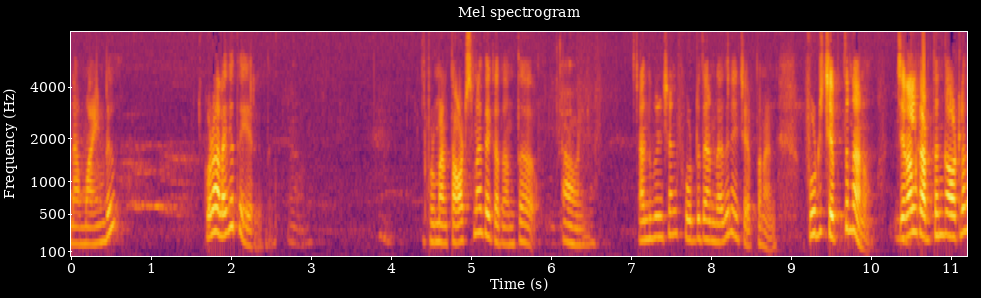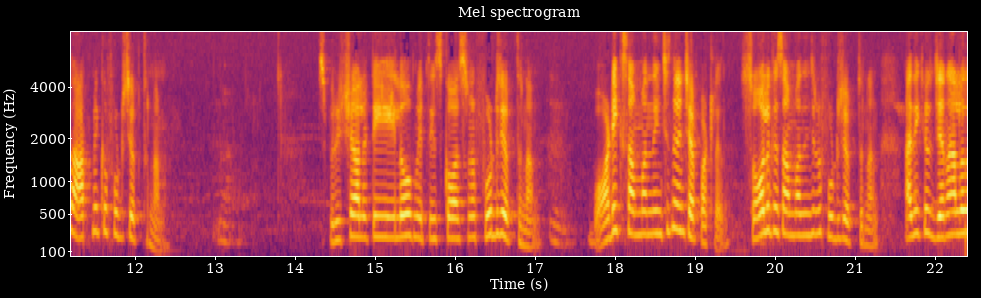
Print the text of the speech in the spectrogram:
నా మైండ్ కూడా అలాగే తయారైంది. ఇప్పుడు మన థాట్స్ మీదే కదా అంతా. అవును. అందు గురించి అని ఫుడ్ దండి అది నేను చెప్పానండి. ఫుడ్ చెప్తున్నాను. జనాలకు అర్థం కావట్లేదు. ఆత్మిక ఫుడ్ చెప్తున్నాను. స్పిరిచువాలిటీలో మీరు తీసుకోవాల్సిన ఫుడ్ చెప్తున్నాను. బాడీకి సంబంధించింది నేను చెప్పట్లేదు. సోల్కి సంబంధించిన ఫుడ్ చెప్తున్నాను. అది ఇక్కడ జనాలు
